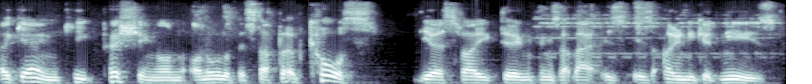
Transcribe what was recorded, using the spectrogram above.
again, keep pushing on, on all of this stuff. But of course, USFA doing things like that is, is only good news.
